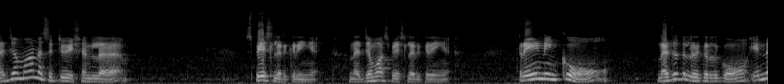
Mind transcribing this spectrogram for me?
நிஜமான சுச்சுவேஷனில் ஸ்பேஸில் இருக்கிறீங்க. நிஜமாக ஸ்பேஸில் இருக்கிறீங்க. ட்ரைனிங்க்கும் நிஜத்தில் இருக்கிறதுக்கும் என்ன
